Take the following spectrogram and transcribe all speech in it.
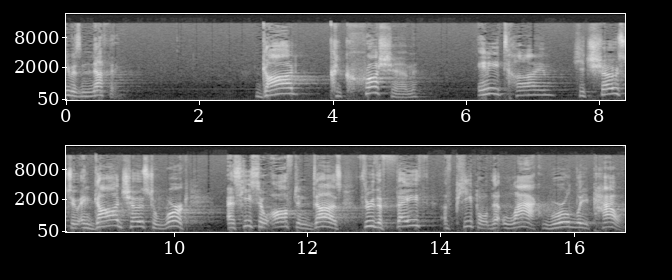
he was nothing. God could crush him anytime he chose to. And God chose to work, as he so often does, through the faith of people that lack worldly power.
